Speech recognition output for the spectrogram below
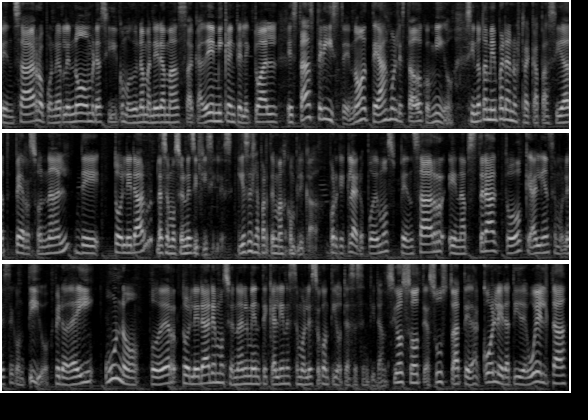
pensar o ponerle nombre así como de una manera más académica, intelectual, estás triste, ¿no? Te has molestado conmigo, sino también para nuestra capacidad personal de tolerar las emociones difíciles. Y esa es la parte más complicada, porque claro, podemos pensar en abstracto que alguien se moleste contigo, pero de ahí uno poder tolerar emocionalmente que alguien esté molesto contigo te hace sentir ansioso, te asusta, te da cólera a ti de vuelta,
